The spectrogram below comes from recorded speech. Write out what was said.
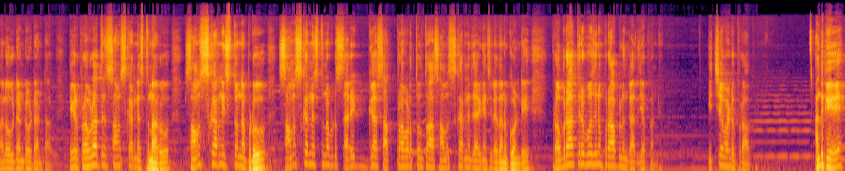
మళ్ళీ ఒకటంటే ఒకటి అంటారు ఇక్కడ ప్రభురాత్రి సంస్కరణ ఇస్తున్నారు సంస్కరణ ఇస్తున్నప్పుడు సంస్కరణ ఇస్తున్నప్పుడు సరిగ్గా సత్ప్రవర్తనతో ఆ సంస్కరణ జరిగించలేదనుకోండి ప్రభురాత్రి భోజనం ప్రాబ్లం కాదు చెప్పండి. ఇచ్చేవాడు ప్రాబ్లం. అందుకే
